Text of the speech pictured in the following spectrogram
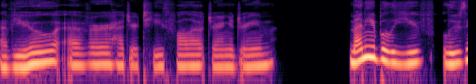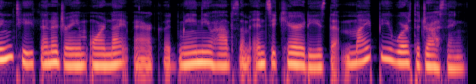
Have you ever had your teeth fall out during a dream? Many believe losing teeth in a dream or nightmare could mean you have some insecurities that might be worth addressing.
